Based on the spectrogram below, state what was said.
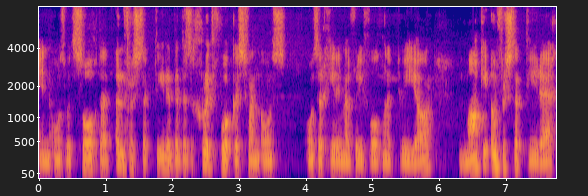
en ons moet sorg dat infrastruktuur dit is 'n groot fokus van ons ons regering nou vir die volgende 2 jaar maak die infrastruktuur reg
